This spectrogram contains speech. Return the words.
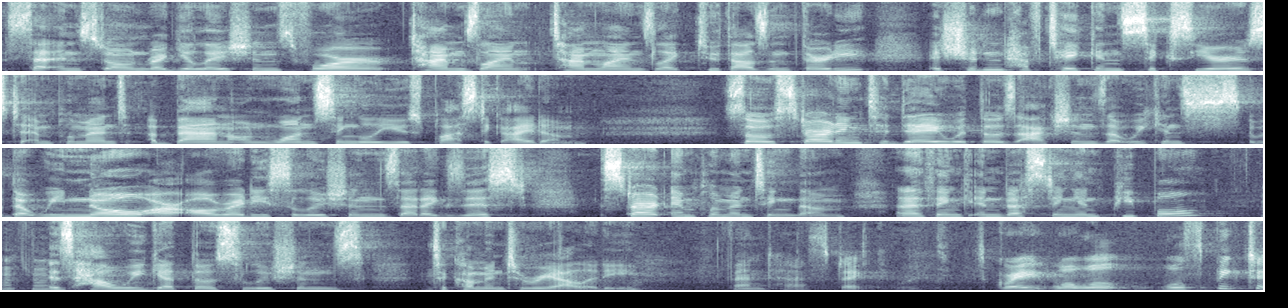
set in stone regulations for timeline, timelines like 2030, it shouldn't have taken six years to implement a ban on one single-use plastic item. So starting today with those actions that we can that we know are already solutions that exist, start implementing them. And I think investing in people is how we get those solutions to come into reality. Fantastic. Great. Well, we'll, we'll speak to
